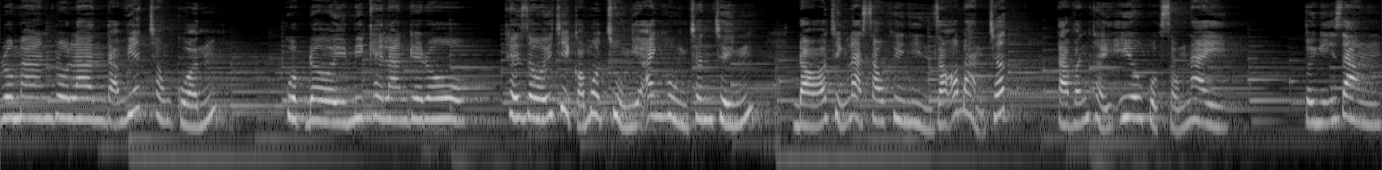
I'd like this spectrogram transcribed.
Roman Roland đã viết trong cuốn Cuộc đời Michelangelo, thế giới chỉ có một chủ nghĩa anh hùng chân chính, đó chính là sau khi nhìn rõ bản chất, ta vẫn thấy yêu cuộc sống này. Tôi nghĩ rằng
